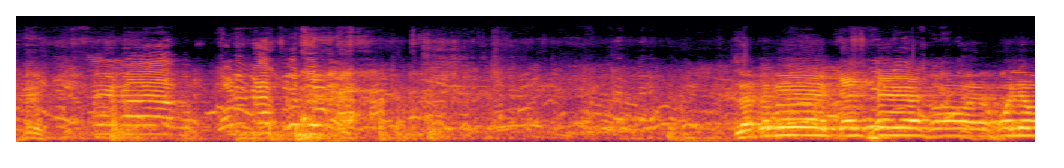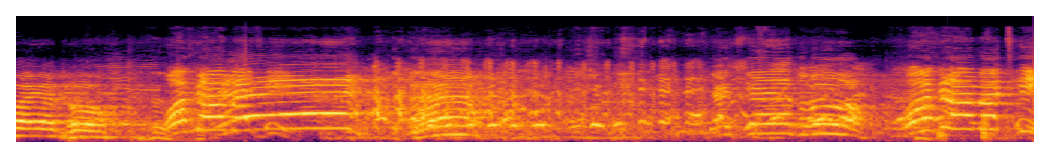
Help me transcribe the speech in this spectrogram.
એટલે તમે ક્યાંથી આવ્યા છો શું લેવા આવ્યા છો? ક્યાંથી આવ્યા છે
